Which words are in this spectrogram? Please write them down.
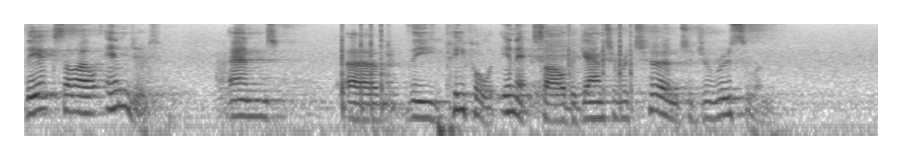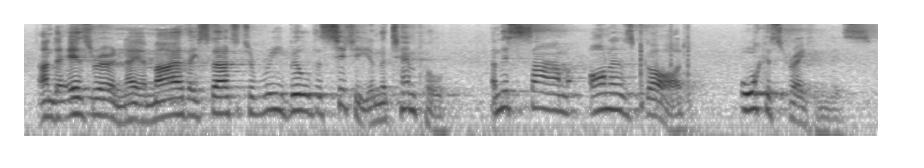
the exile ended and um, the people in exile began to return to Jerusalem. Under Ezra and Nehemiah, they started to rebuild the city and the temple. And this psalm honours God orchestrating this,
